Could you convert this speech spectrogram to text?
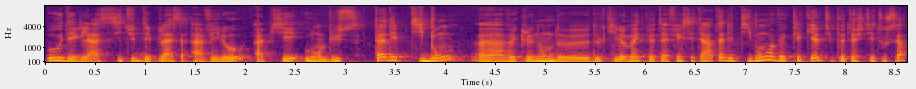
ou des glaces si tu te déplaces à vélo, à pied ou en bus. T'as des petits bons euh, avec le nombre de, de kilomètres que t'as fait, etc. T'as des petits bons avec lesquels tu peux t'acheter tout ça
